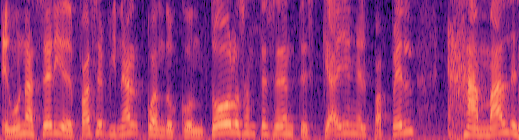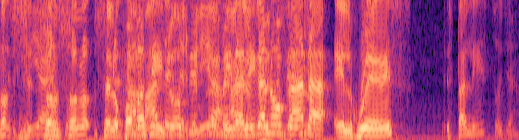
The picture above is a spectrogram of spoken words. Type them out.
en una serie de fase final cuando con todos los antecedentes que hay en el papel jamás le serviría son Solo, se lo pongo así. Si la liga no gana el jueves, está listo ya.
